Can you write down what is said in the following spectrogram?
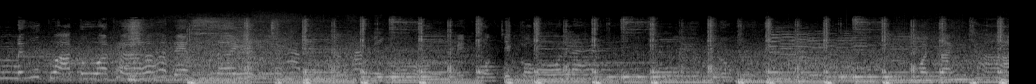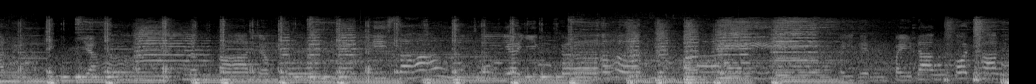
งนึกว่าตัวเธอเด็ดเลยไม่ควงจิโกแล้วลืมลุงวันไหนชาลืมกิยา นไป ไปเด่นไปดังก็ช่างของเธอ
